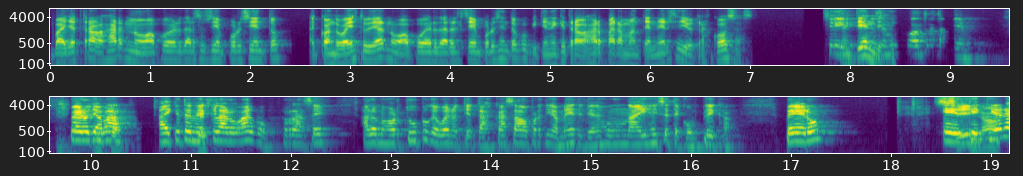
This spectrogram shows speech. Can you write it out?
vaya a trabajar no va a poder dar su 100%, eh, cuando vaya a estudiar no va a poder dar el 100% porque tiene que trabajar para mantenerse y otras cosas. Sí, ¿Me entiendes? también. Pero ya va, hay que tener claro algo, Rancé. A lo mejor tú, porque bueno, estás casado prácticamente, tienes una hija y se te complica. Pero el que quiere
